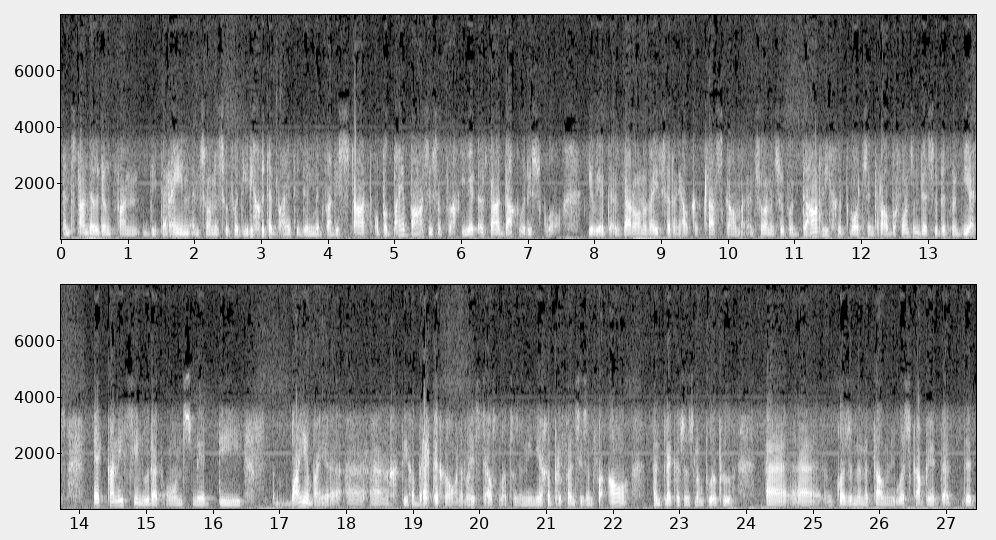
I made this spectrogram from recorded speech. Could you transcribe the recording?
instandhouding van die terrein en so en so voort. Hierdie goed het baie te doen met wat die staat op 'n baie basiese vlak, jy weet, is daar dak oor die skool. Jy weet, is daar onderwyser in elke klaskamer en so en so voort. Daardie goed word sentraal befonds en dis hoe dit moet wees. Ek kan nie sien hoe dat ons met die baie baie uh uh die gebrekkige onderwysstelsel wat ons in die nege provinsies en veral in plekke soos Limpopo uh uh KwaZulu-Natal en die Ooskaap het dat dit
